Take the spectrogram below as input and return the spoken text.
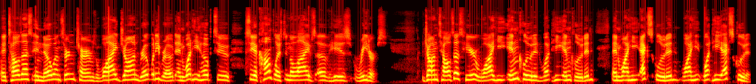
It tells us in no uncertain terms why John wrote what he wrote and what he hoped to see accomplished in the lives of his readers. John tells us here why he included what he included and why he excluded why he, what he excluded.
